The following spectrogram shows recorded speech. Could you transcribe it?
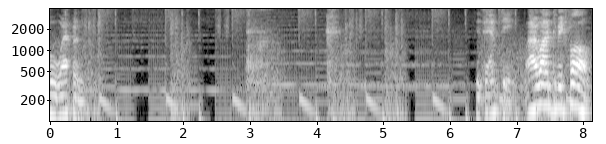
Invisible weapon. It's empty. I want it to be full.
